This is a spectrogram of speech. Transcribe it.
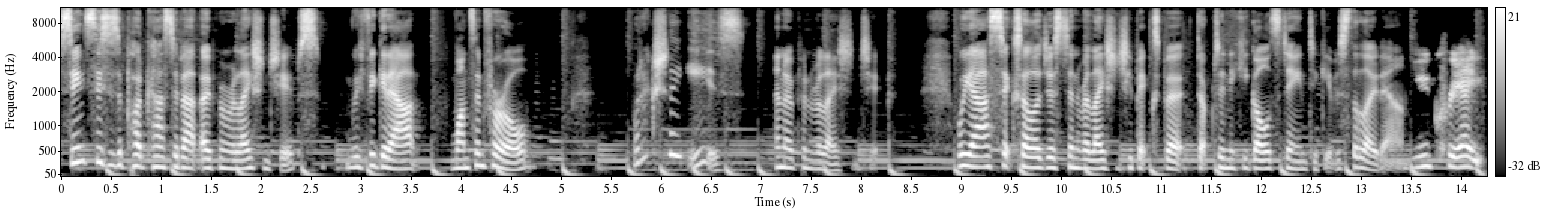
Since this is a podcast about open relationships, we figured out once and for all what actually is an open relationship. We asked sexologist and relationship expert Dr. Nikki Goldstein to give us the lowdown. you create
